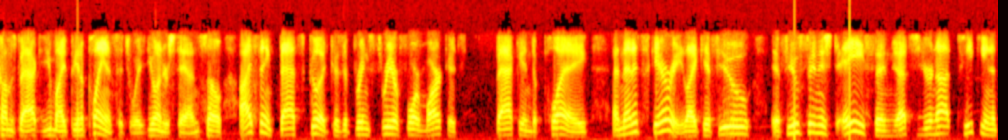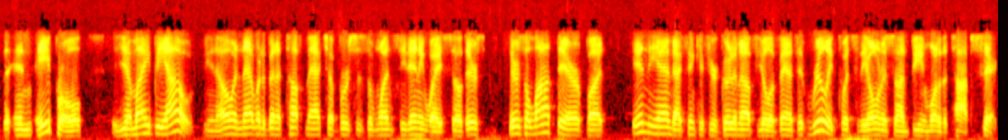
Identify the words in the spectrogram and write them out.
comes back, you might be in a playing situation. You understand? So I think that's good because it brings three or four markets back into play, and then it's scary. Like if you if you finished eighth and that's you're not peaking the, in April, you might be out. You know, and that would have been a tough matchup versus the one seed anyway. So there's there's a lot there, but in the end, I think if you're good enough, you'll advance. It really puts the onus on being one of the top six.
